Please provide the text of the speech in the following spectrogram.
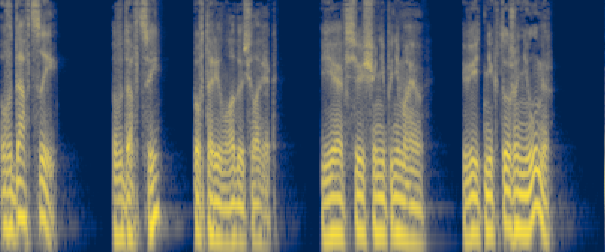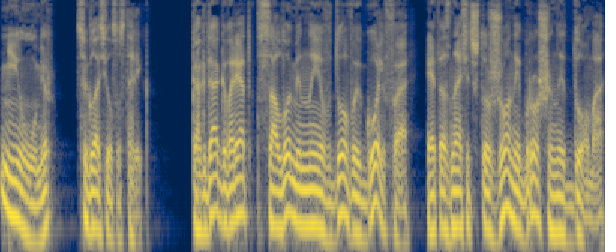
вдовцы. «Вдовцы?» — повторил молодой человек. «Я все еще не понимаю, ведь никто же не умер?» «Не умер», — согласился старик. Когда говорят «соломенные вдовы гольфа», это значит, что жены брошены дома,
